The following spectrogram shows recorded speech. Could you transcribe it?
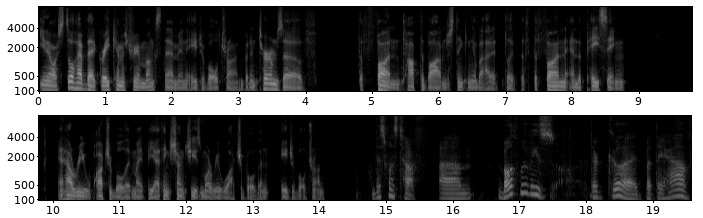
you know, I still have that great chemistry amongst them in Age of Ultron. But in terms of the fun, top to bottom, just thinking about it, like the, the fun and the pacing and how rewatchable it might be. I think Shang-Chi is more rewatchable than Age of Ultron. This one's tough. Um, both movies, they're good, but they have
